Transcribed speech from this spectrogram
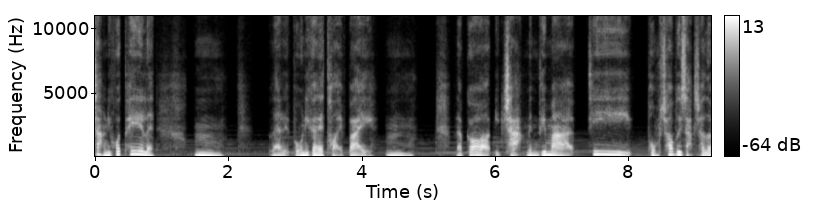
ฉากนี้โคตรเท่เลย อืม แล้วพวกนี้ก็เลยถอยไป อืม แล้วก็อีกฉากหนึ่งที่มาที่ผมชอบคือฉากเฉล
